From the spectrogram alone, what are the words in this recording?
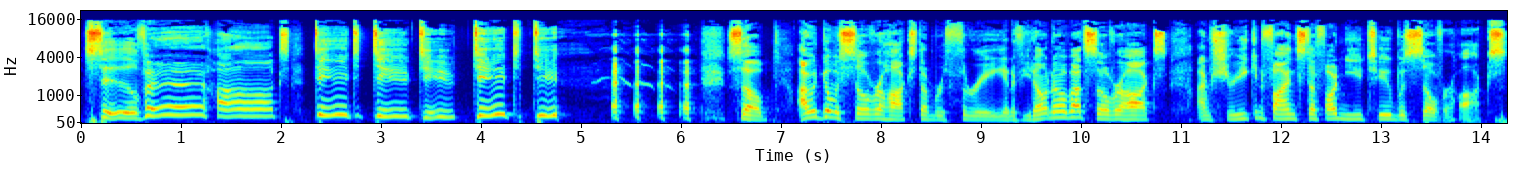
Silverhawks. Do, do, do, do, do, do, do. so I would go with Silverhawks number three. And if you don't know about Silverhawks, I'm sure you can find stuff on YouTube with Silverhawks.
